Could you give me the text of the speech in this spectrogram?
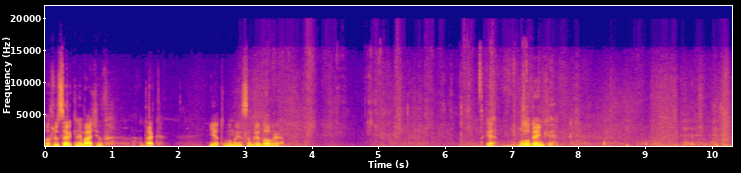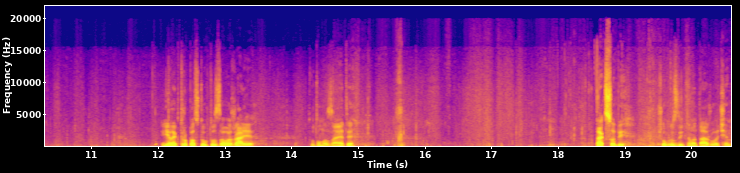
От люцерки не бачив. А так, я тут думаю, все буде добре. Таке молоденьке. І електропастух тут заважає. Тут у нас, знаєте, так собі, щоб грузити навантажувачем.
